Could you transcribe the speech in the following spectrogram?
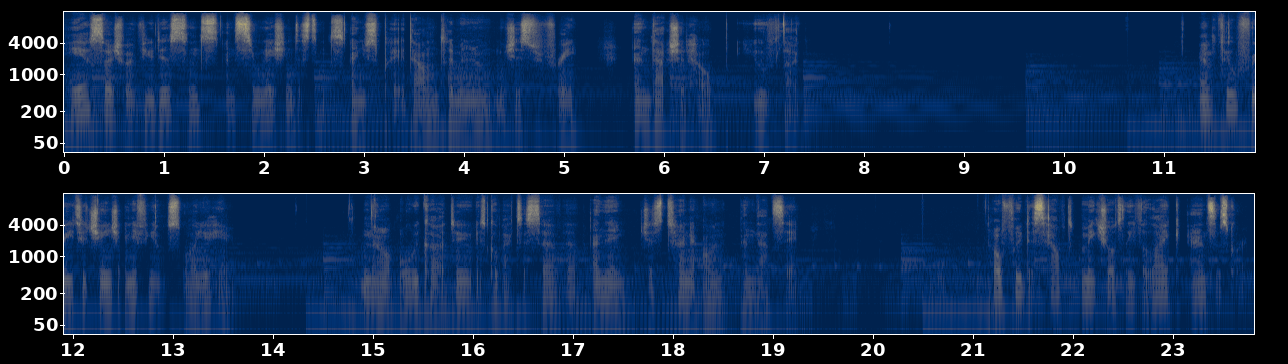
Here search for view distance and simulation distance and just put it down to the minimum which is free and that should help you with lag. And feel free to change anything else while you're here. Now all we gotta do is go back to server and then just turn it on and that's it. Hopefully this helped. Make sure to leave a like and subscribe.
